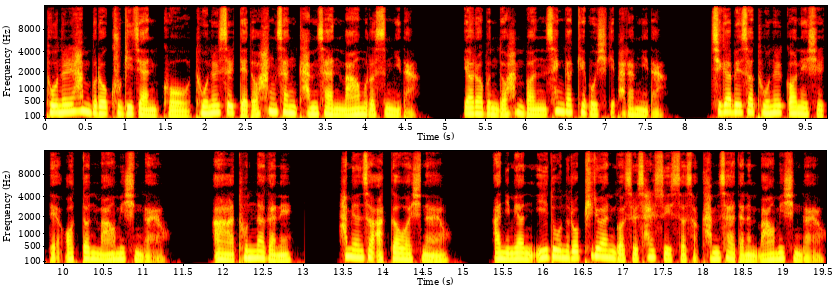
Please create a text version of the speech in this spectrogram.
돈을 함부로 구기지 않고 돈을 쓸 때도 항상 감사한 마음으로 씁니다. 여러분도 한번 생각해 보시기 바랍니다. 지갑에서 돈을 꺼내실 때 어떤 마음이신가요? 아, 돈 나가네. 하면서 아까워하시나요? 아니면 이 돈으로 필요한 것을 살 수 있어서 감사하다는 마음이신가요?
